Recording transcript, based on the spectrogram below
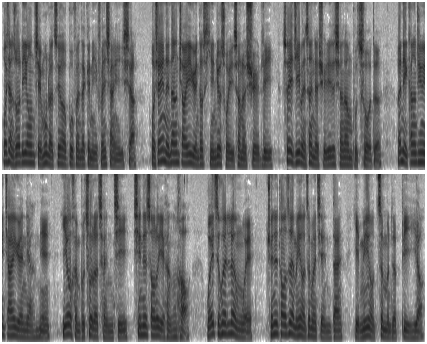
我想说，利用节目的最后部分再跟你分享一下。我相信能当交易员都是研究所以上的学历，所以基本上你的学历是相当不错的。而你刚进去交易员两年，也有很不错的成绩，薪资收入也很好。我一直会认为，全职投资没有这么简单，也没有这么的必要。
